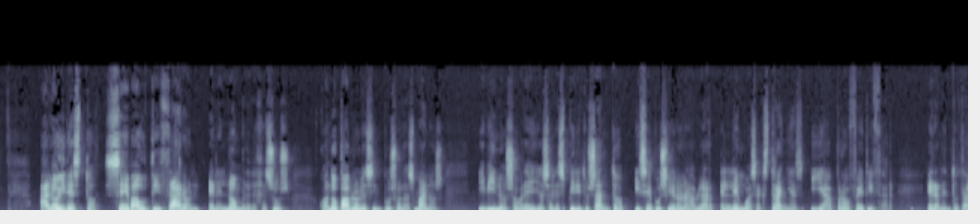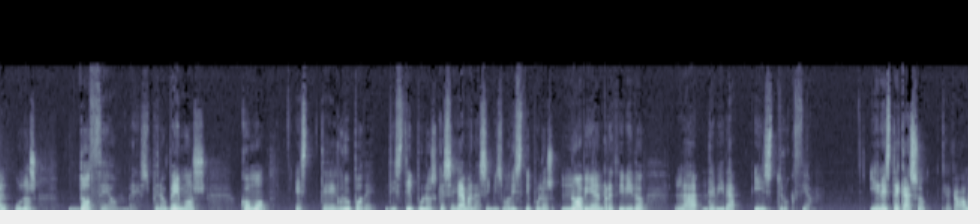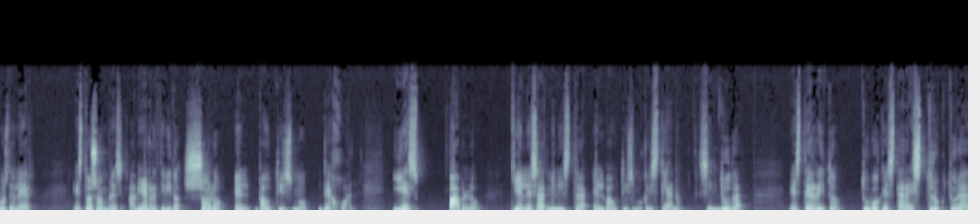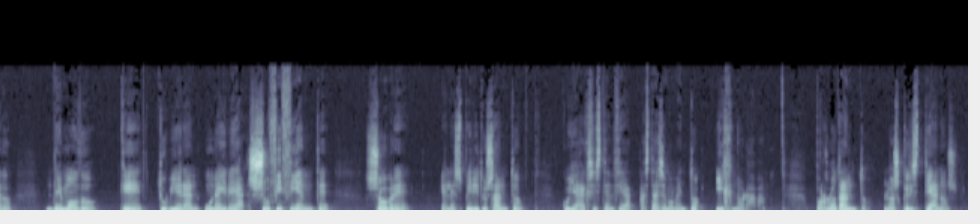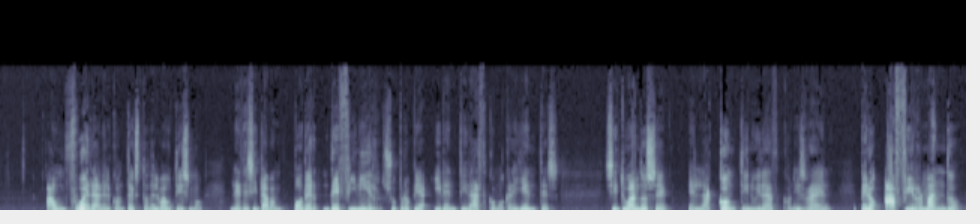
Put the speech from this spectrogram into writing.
Al oír esto, se bautizaron en el nombre de Jesús, cuando Pablo les impuso las manos, y vino sobre ellos el Espíritu Santo, y se pusieron a hablar en lenguas extrañas y a profetizar. Eran en total unos doce hombres. Pero vemos cómo este grupo de discípulos, que se llaman a sí mismos discípulos, no habían recibido la debida instrucción. Y en este caso, que acabamos de leer, estos hombres habían recibido solo el bautismo de Juan. Y es Pablo quien les administra el bautismo cristiano. Sin duda, este rito tuvo que estar estructurado de modo que tuvieran una idea suficiente sobre el Espíritu Santo cuya existencia hasta ese momento ignoraban. Por lo tanto, los cristianos, aun fuera del contexto del bautismo, necesitaban poder definir su propia identidad como creyentes, situándose en la continuidad con Israel, pero afirmando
